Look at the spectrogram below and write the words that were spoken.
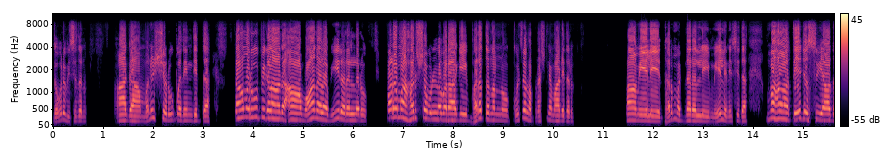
ಗೌರವಿಸಿದನು. ಆಗ ಮನುಷ್ಯ ರೂಪದಿಂದಿದ್ದ ಕಾಮರೂಪಿಗಳಾದ ಆ ವಾನರ ವೀರರೆಲ್ಲರೂ ಪರಮ ಹರ್ಷವುಳ್ಳವರಾಗಿ ಭರತನನ್ನು ಕುಶಲ ಪ್ರಶ್ನೆ ಮಾಡಿದರು. ಆಮೇಲೆ ಧರ್ಮಜ್ಞರಲ್ಲಿ ಮೇಲೆನಿಸಿದ ಮಹಾ ತೇಜಸ್ವಿಯಾದ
